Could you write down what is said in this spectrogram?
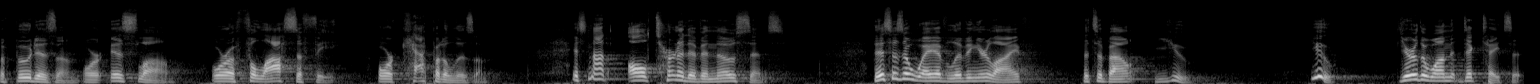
of Buddhism or Islam or a philosophy or capitalism. It's not alternative in those sense. This is a way of living your life that's about you. You. You're the one that dictates it.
